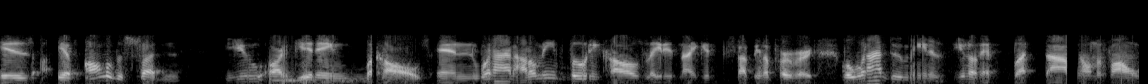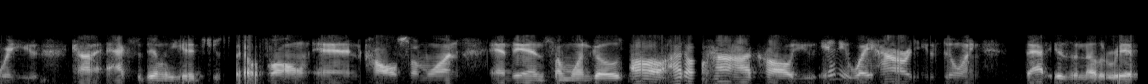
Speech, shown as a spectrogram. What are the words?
is if all of a sudden you are getting calls, and what I I don't mean booty calls late at night. Get stop being a pervert. But what I do mean is, you know, that butt dial on the phone where you kind of accidentally hit your cell phone and call someone, and then someone goes, "Oh, I don't know how I call you. Anyway, how are you doing?" That is another red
